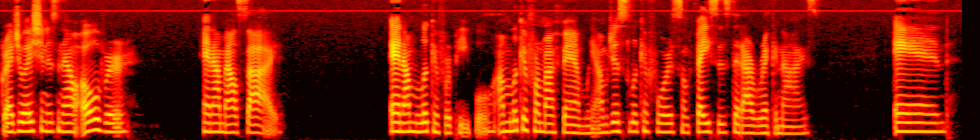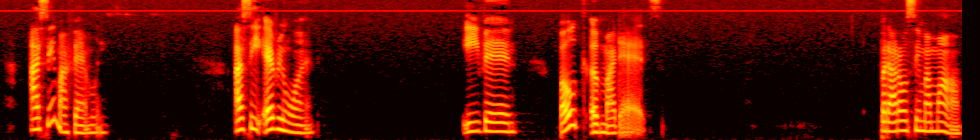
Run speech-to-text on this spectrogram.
Graduation is now over, and I'm outside and I'm looking for people. I'm looking for my family. I'm just looking for some faces that I recognize. And I see my family. I see everyone, even both of my dads. But I don't see my mom.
